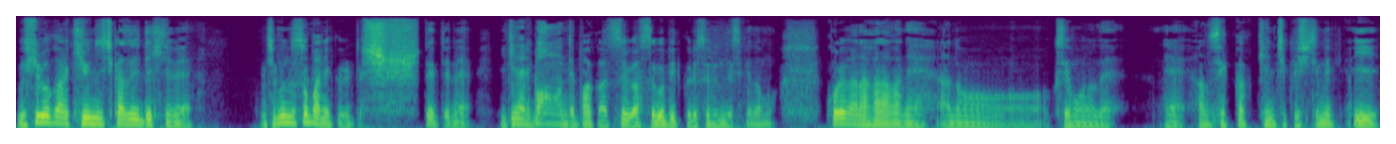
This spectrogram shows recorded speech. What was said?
後ろから急に近づいてきてね、自分のそばに来るとシューって言ってね、いきなりボーンって爆発するからすごいびっくりするんですけども、これがなかなかね、あのー、癖物で、ね、あの、せっかく建築してね、いい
